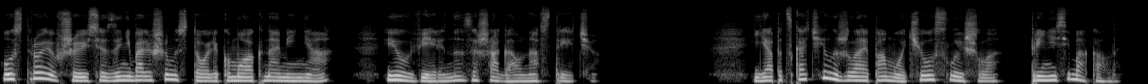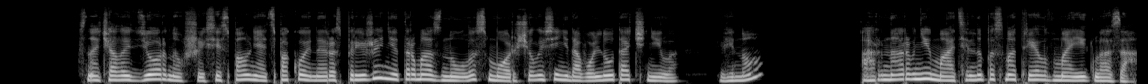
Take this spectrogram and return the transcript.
устроившуюся за небольшим столиком у окна меня и уверенно зашагал навстречу. Я подскочила, желая помочь, и услышала «Принеси бокалы». Сначала дернувшись исполнять спокойное распоряжение, тормознула, сморщилась и недовольно уточнила. «Вино?» Арнар внимательно посмотрел в мои глаза.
